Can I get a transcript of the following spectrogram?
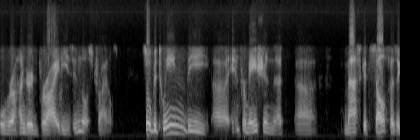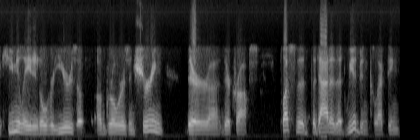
over 100 varieties in those trials. So between the uh, information that uh, MASC itself has accumulated over years of, of growers ensuring their uh, their crops, plus the, the data that we had been collecting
